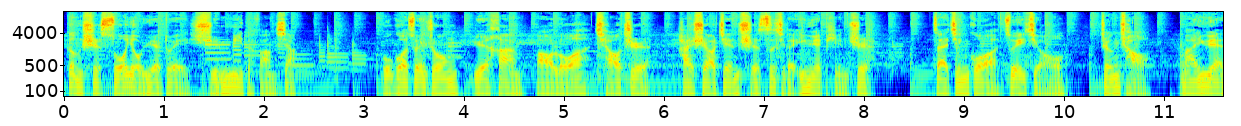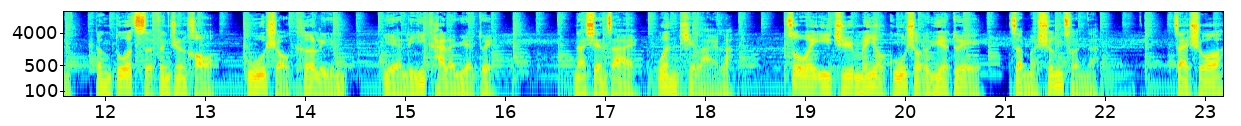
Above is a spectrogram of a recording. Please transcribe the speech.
更是所有乐队寻觅的方向。不过，最终约翰、保罗、乔治还是要坚持自己的音乐品质。在经过醉酒、争吵、埋怨等多次纷争后，鼓手科林也离开了乐队。那现在问题来了：作为一支没有鼓手的乐队，怎么生存呢？再说，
